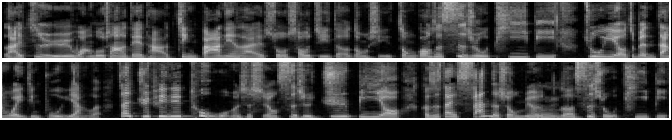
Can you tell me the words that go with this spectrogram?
来自于网络上的 data，近八年来所收集的东西，总共是四十五 TB。注意哦，这边单位已经不一样了。在 GPT Two 我们是使用四十 GB 哦，可是，在三的时候我们有了四十五 TB，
